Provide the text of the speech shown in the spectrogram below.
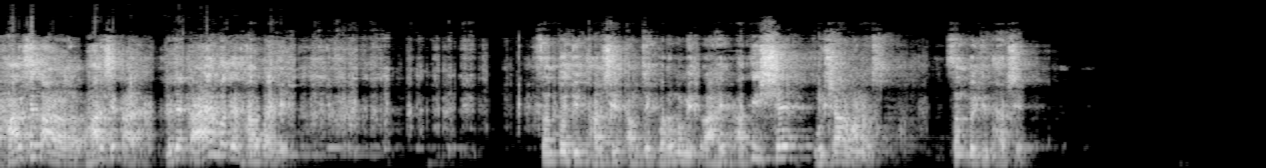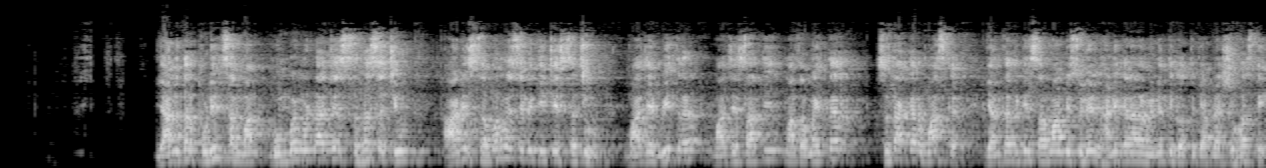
धारशे टाळा धारशे टाळ्या म्हणजे टाळ्यामध्ये धार पाहिजे. संतोषजी धारशे आमचे परममित्र आहेत. अतिशय हुशार माणूस. संतोषित धारशे यानंतर पुढील सन्मान मुंबई मंडळाचे सहसचिव आणि समन्वय समितीचे सचिव माझे मित्र माझे साथी माझा मैत्र सुधाकर मास्कर यांचा देखील सन्मान मी सुनील घाणेकर यांना विनंती करतो की आपल्या शुभस्ते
